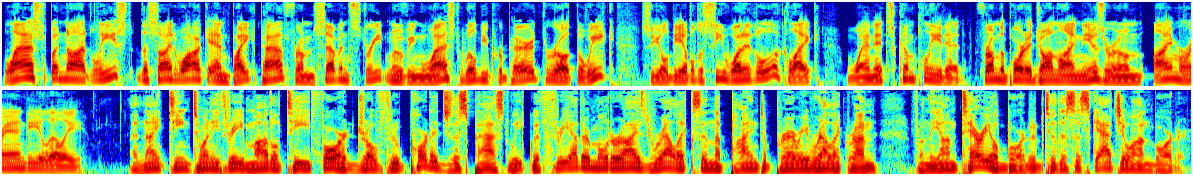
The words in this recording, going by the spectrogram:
Last but not least, the sidewalk and bike path from 7th Street moving west will be prepared throughout the week, so you'll be able to see what it'll look like when it's completed. From the Portage Online Newsroom, I'm Randy Lilly. A 1923 Model T Ford drove through Portage this past week with three other motorized relics in the Pine to Prairie Relic Run from the Ontario border to the Saskatchewan border.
